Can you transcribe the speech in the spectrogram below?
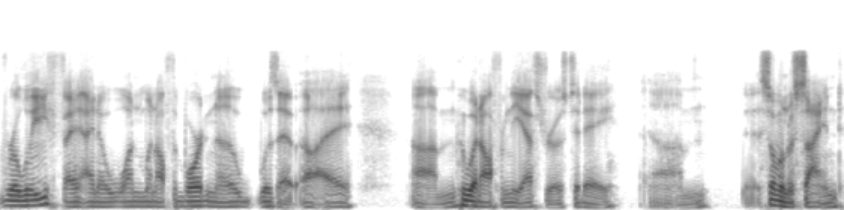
relief. I, I, know one went off the board and was a um, who went off from the Astros today. Um, someone was signed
